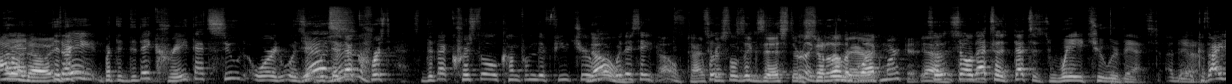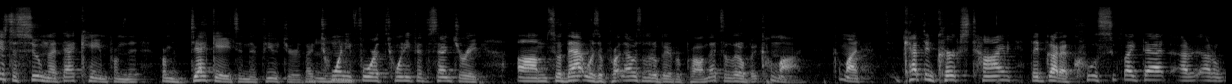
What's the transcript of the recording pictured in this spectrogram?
I don't And know. Did That- they? But did, did they create that suit, or was Yes. it? Did that Yeah. crystal? Did that crystal come from the future? No, Where they say no, time so- crystals exist. They're they super got it on the black market. Yeah. So, so that's a that's just way too advanced. Yeah. Because I just assume that that came from the from decades in the future, like Mm-hmm. 24th, 25th century. Um, so that was a pro- that was a little bit of a problem. That's a little bit. Come on, come on. Captain Kirk's time, they've got a cool suit like that. I, I don't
